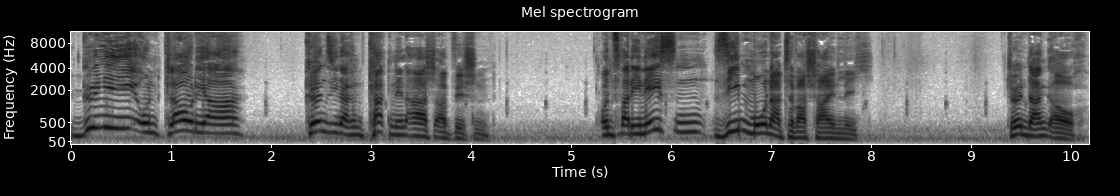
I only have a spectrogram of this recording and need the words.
Günni und Claudia können sie nach dem Kacken den Arsch abwischen. Und zwar die nächsten sieben Monate wahrscheinlich. Schönen Dank auch.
